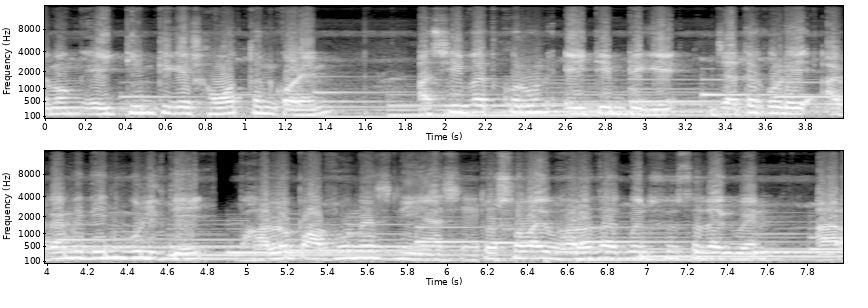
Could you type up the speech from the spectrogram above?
এবং এই টিমটিকে সমর্থন করেন আশীর্বাদ করুন এই টিমটিকে যাতে করে আগামী দিনগুলিতে ভালো পারফরমেন্স নিয়ে আসে। তো সবাই ভালো থাকবেন, সুস্থ থাকবেন, আর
